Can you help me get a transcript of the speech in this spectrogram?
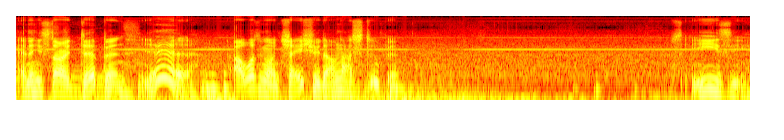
And then he started dipping. Yeah. I wasn't gonna chase you though, I'm not stupid. It's easy.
